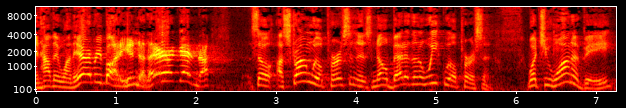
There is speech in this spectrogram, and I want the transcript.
and how they want everybody into their agenda. So a strong willed person is no better than a weak willed person. What you want to be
